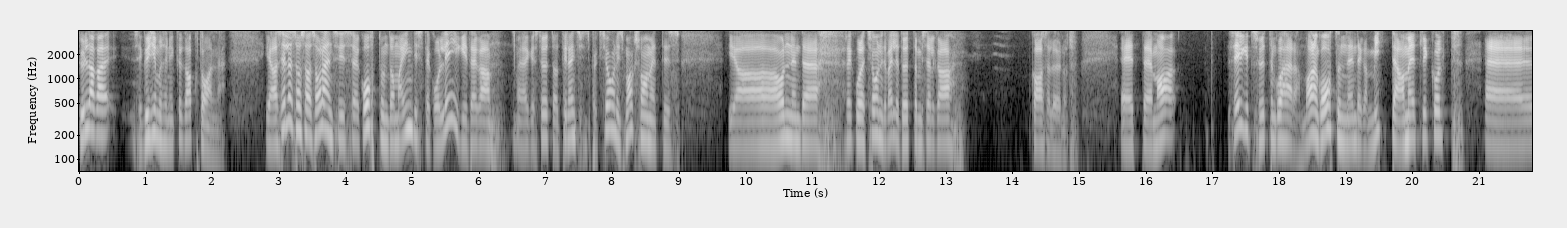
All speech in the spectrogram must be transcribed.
küll aga see küsimus on ikkagi aktuaalne ja selles osas olen siis kohtunud oma endiste kolleegidega, kes töötavad Finantsinspektsioonis, Maksuametis ja on nende regulatsioonide väljatöötamisel ka kaasa löönud. et ma selgituse ütlen kohe ära, ma olen kohtunud nendega mitteametlikult äh,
